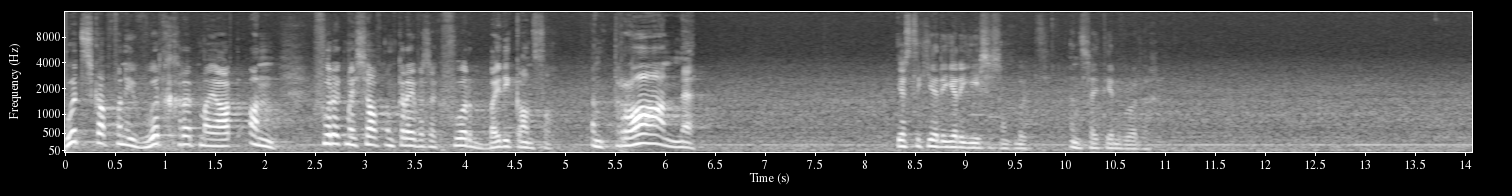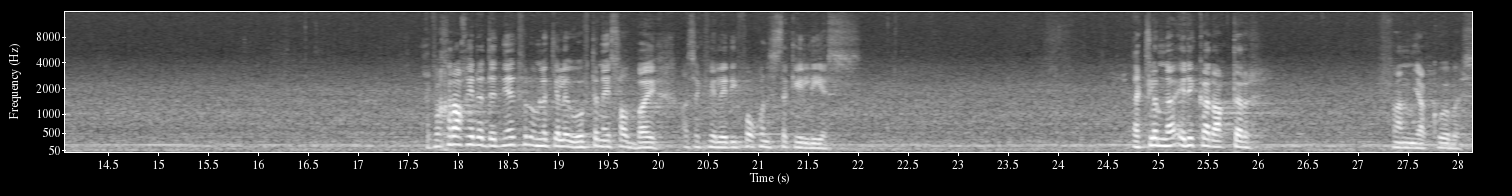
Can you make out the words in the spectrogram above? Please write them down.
boodskap van die woord gryp my hart aan. Voor ek myself kon kry was ek voor by die kansel in trane. Eerste keer die Here Jesus ontmoet in sy teenwoordigheid. Ek wil graag hê dat dit net vir 'n oomblik julle hoofde net sal buig as ek vir julle die volgende stukkie lees. Ek klim nou uit die karakter van Jakobus.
